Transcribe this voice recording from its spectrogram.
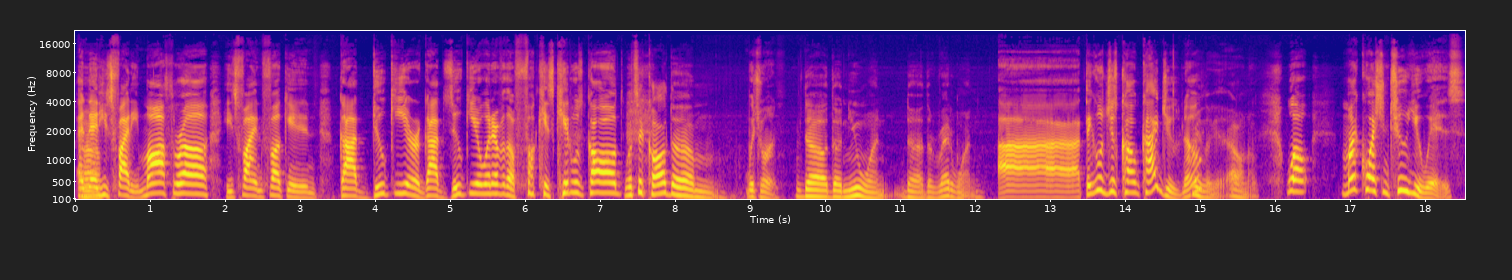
and then he's fighting Mothra. He's fighting fucking God Dookie or Godzuki or whatever the fuck his kid was called. What's it called? Um, Which one? the the new one, the the red one. Uh, I think it was just called Kaiju. No. Let me look at it. I don't know. Well, my question to you is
